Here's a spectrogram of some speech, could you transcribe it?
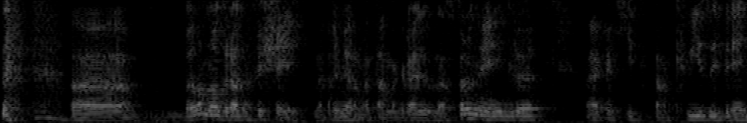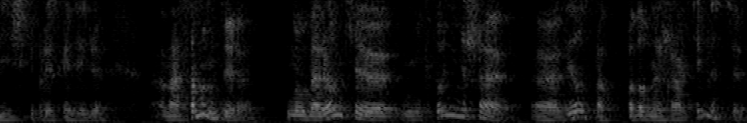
было много разных вещей. Например, мы там играли в настольные игры, какие-то там квизы периодически происходили. На самом деле, на удаленке никто не мешает э, делать под, подобные же активности.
